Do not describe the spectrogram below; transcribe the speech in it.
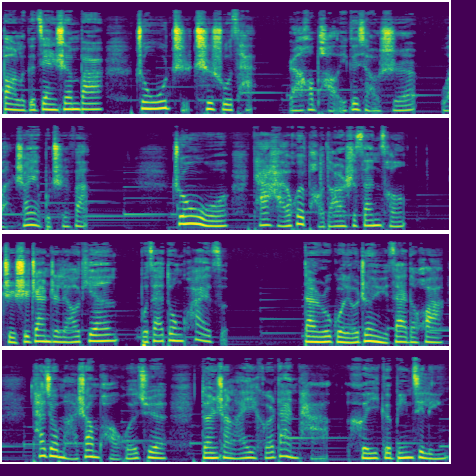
报了个健身班，中午只吃蔬菜。然后跑一个小时，晚上也不吃饭。中午他还会跑到二十三层，只是站着聊天，不再动筷子。但如果刘振宇在的话，他就马上跑回去，端上来一盒蛋挞和一个冰激凌。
